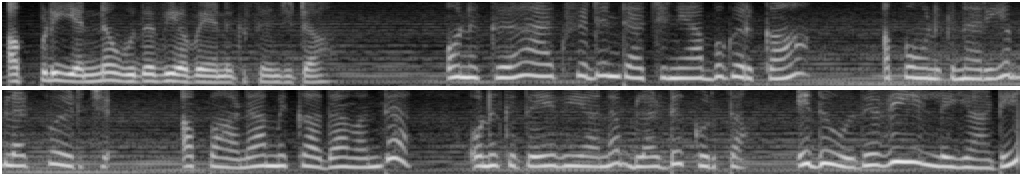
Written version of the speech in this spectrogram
அப்படி என்ன உதவி அவ எனக்கு செஞ்சுட்டா? உனக்கு ஆக்சிடென்ட் ஆச்சு ஞாபகம் இருக்கா? அப்போ உனக்கு நிறைய பிளட் போயிடுச்சு. அப்ப அனாமிகா தான் வந்து உனக்கு தேவையான பிளட் கொடுத்தான். இது உதவி இல்லையாடி?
